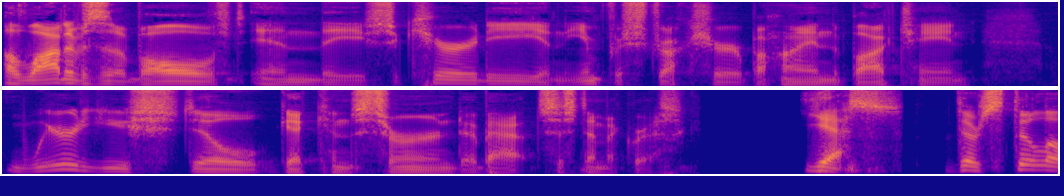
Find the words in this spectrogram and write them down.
A lot of us evolved in the security and the infrastructure behind the blockchain where do you still get concerned about systemic risk? Yes, there's still a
